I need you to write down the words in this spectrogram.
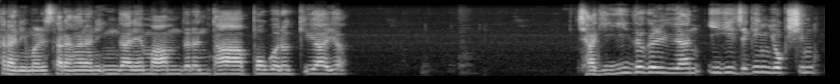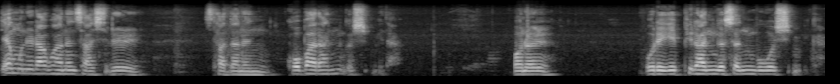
하나님을 사랑하는 인간의 마음들은 다 복을 얻기 위하여 자기 이득을 위한 이기적인 욕심 때문이라고 하는 사실을 사단은 고발하는 것입니다. 오늘 우리에게 필요한 것은 무엇입니까?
